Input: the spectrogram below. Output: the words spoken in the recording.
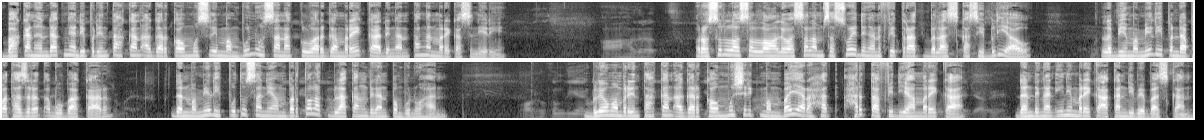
Bahkan hendaknya diperintahkan agar kaum muslim membunuh sanak keluarga mereka dengan tangan mereka sendiri. Rasulullah SAW sesuai dengan fitrat belas kasih beliau, lebih memilih pendapat Hazrat Abu Bakar dan memilih putusan yang bertolak belakang dengan pembunuhan. Beliau memerintahkan agar kaum musyrik membayar harta fidyah mereka dan dengan ini mereka akan dibebaskan.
